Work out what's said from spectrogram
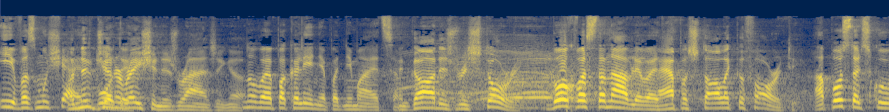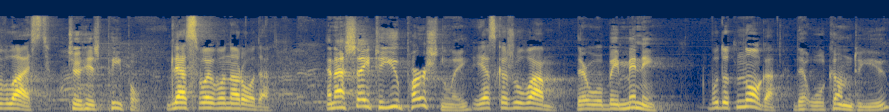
и A возмущает new воды. generation is rising up. Новое поколение поднимается. And God is restoring Бог восстанавливает apostolic authority апостольскую власть to his people. для своего народа. And I say to you personally, Я скажу вам, there will be many будут много, that will come to you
